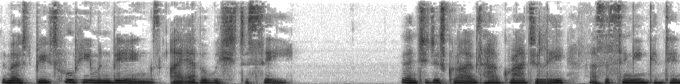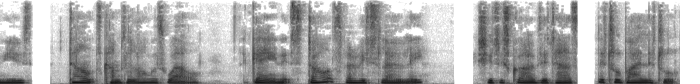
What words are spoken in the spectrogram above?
the most beautiful human beings I ever wished to see. Then she describes how gradually, as the singing continues, dance comes along as well. Again, it starts very slowly. She describes it as little by little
